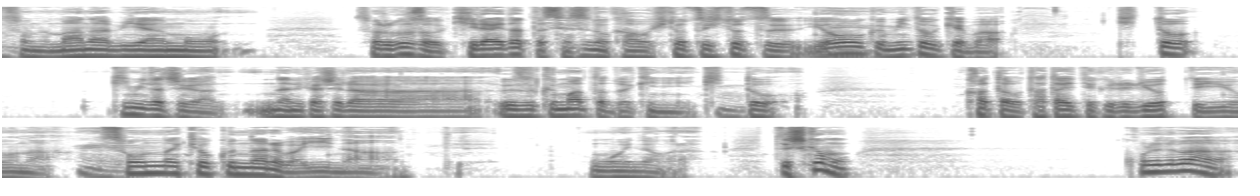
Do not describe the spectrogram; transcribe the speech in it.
その学び屋もそれこそ嫌いだった先生の顔一つ一つよく見ておけば、きっと君たちが何かしらうずくまった時にきっと肩を叩いてくれるよっていうような、うん、そんな曲になればいいなって思いながら。でしかもこれでは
